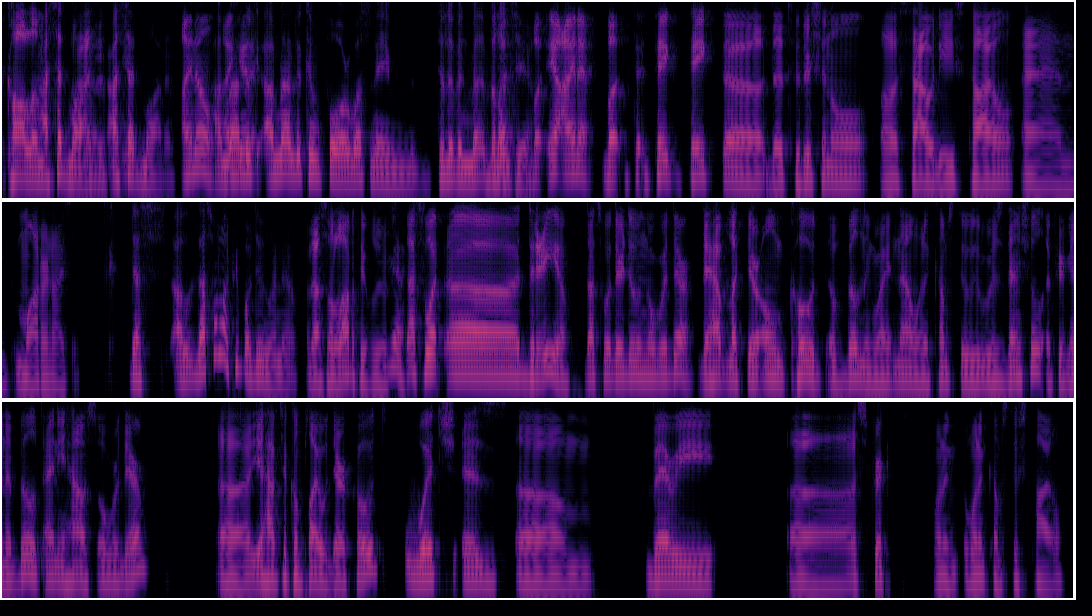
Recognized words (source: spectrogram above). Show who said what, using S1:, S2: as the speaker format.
S1: columns.
S2: I said modern.
S1: if-
S2: I said modern.
S1: I know.
S2: I'm
S1: I
S2: not. Look. I'm not looking for what's the name to live in Me-
S1: But-
S2: Valencia.
S1: But, yeah, I know. But t- take take the the traditional uh, Saudi style and modernize it.
S2: that's uh, that's what a lot of people are doing right now.
S1: That's what a lot of people do.
S2: Yeah.
S1: That's what uh that's what they're doing over there. They have like their own code of building right now when it comes to residential. If you're gonna build any house over there, uh you have to comply with their code, which is um very uh strict when it, when it comes to style.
